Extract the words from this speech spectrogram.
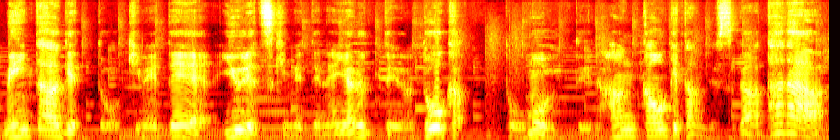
メインターゲットを決めて、優劣決めてね、やるっていうのはどうかと思うっていう反感を受けたんですが、ただ、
